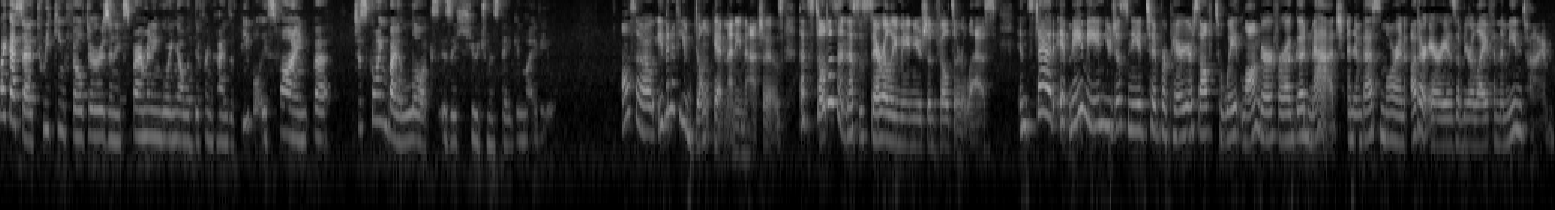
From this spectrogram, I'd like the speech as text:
Like I said, tweaking filters and experimenting going out with different kinds of people is fine, but just going by looks is a huge mistake in my view. Also, even if you don't get many matches, that still doesn't necessarily mean you should filter less. Instead, it may mean you just need to prepare yourself to wait longer for a good match and invest more in other areas of your life in the meantime.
